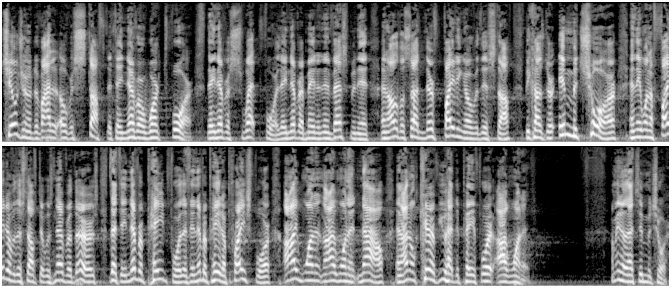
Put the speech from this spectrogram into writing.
Children are divided over stuff that they never worked for, they never sweat for, they never made an investment in, and all of a sudden they're fighting over this stuff because they're immature and they want to fight over the stuff that was never theirs, that they never paid for, that they never paid a price for. I want it and I want it now, and I don't care if you had to pay for it, I want it. I mean, know that's immature?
